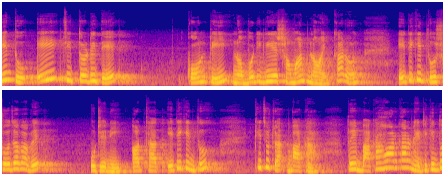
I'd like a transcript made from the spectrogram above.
কিন্তু এই চিত্রটিতে কোণটি নব্বই ডিগ্রি এর সমান নয়, কারণ এটি কিন্তু সোজাভাবে উঠেনি, অর্থাৎ এটি কিন্তু কিছুটা বাঁকা। তো এই বাঁকা হওয়ার কারণে এটি কিন্তু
